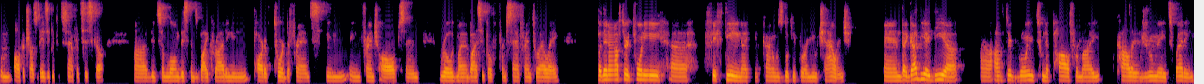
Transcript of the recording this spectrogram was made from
from Alcatraz basically to San Francisco. Uh, did some long distance bike riding in part of Tour de France in, in French Alps and rode my bicycle from San Fran to LA. But then after 2015, uh, I kind of was looking for a new challenge. And I got the idea uh, after going to Nepal for my college roommate's wedding.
